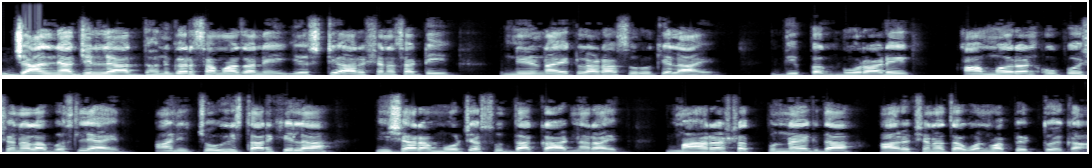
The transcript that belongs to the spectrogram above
जालना जिल्ह्यात धनगर समाजाने एस टी आरक्षणासाठी निर्णायक लढा सुरू केला आहे. दीपक बोराडे आमरण उपोषणाला बसले आहेत आणि चोवीस तारखेला इशारा मोर्चा सुद्धा काढणार आहेत. महाराष्ट्रात पुन्हा एकदा आरक्षणाचा वनवा पेटतोय का?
